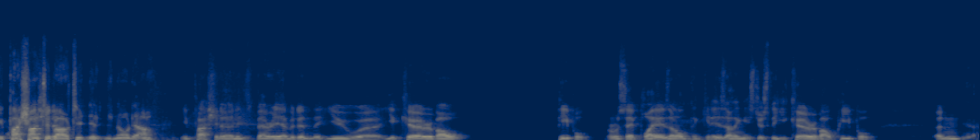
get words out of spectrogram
We're passionate, passionate, about it. There's no doubt. You're passionate, and it's very evident that you uh, you care about people. I don't want to say players. I don't think it is. I think it's just that you care about people. And yeah.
